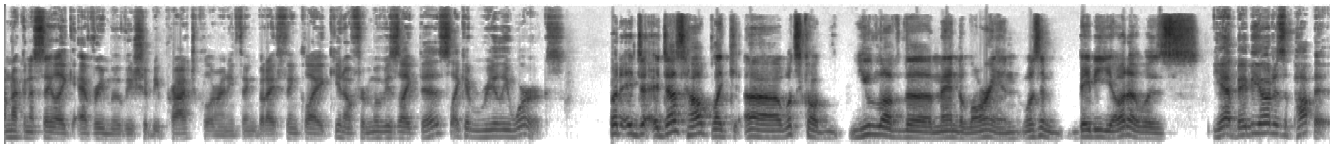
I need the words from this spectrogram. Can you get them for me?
I'm not going to say like every movie should be practical or anything, but I think like you know for movies like this, like it really works. But it it does help. Like, uh, what's it called? You love the Mandalorian, wasn't Baby Yoda? Was Yeah, Baby Yoda's a puppet.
